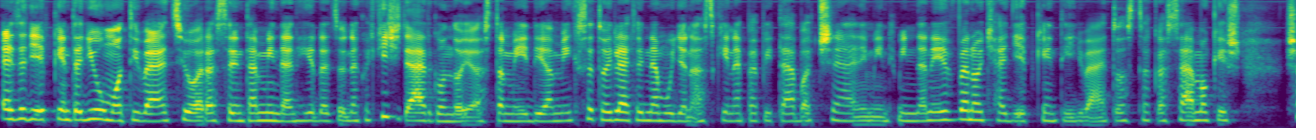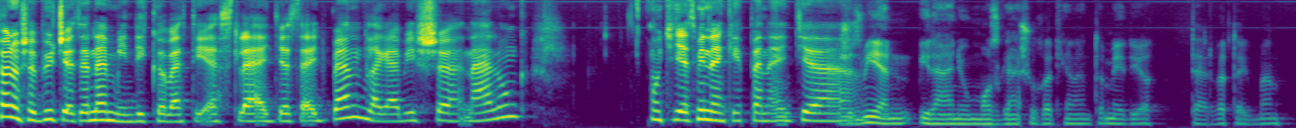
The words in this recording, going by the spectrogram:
ez egyébként egy jó motiváció arra szerintem minden hirdetőnek, hogy kicsit átgondolja azt a média mixet, hogy lehet, hogy nem ugyanazt kéne Pepitába csinálni, mint minden évben, hogyha egyébként így változtak a számok, és sajnos a büdzsé nem mindig követi ezt le egy az egyben, legalábbis nálunk. Úgyhogy ez mindenképpen egy... És ez milyen irányú mozgásokat jelent a média tervetekben?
